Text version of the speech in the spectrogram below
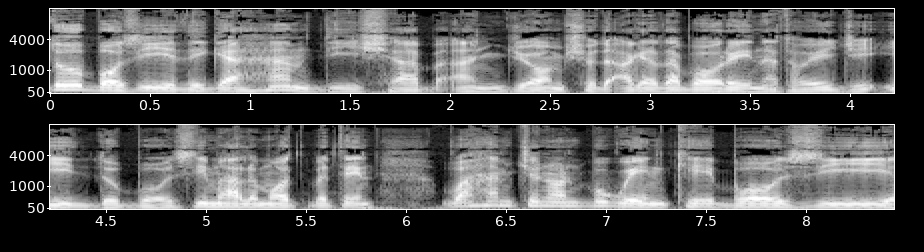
دو بازی دیگه هم دیشب انجام شده. اگر درباره نتایج این دو بازی معلومات بتین و همچنان بگوین که بازی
